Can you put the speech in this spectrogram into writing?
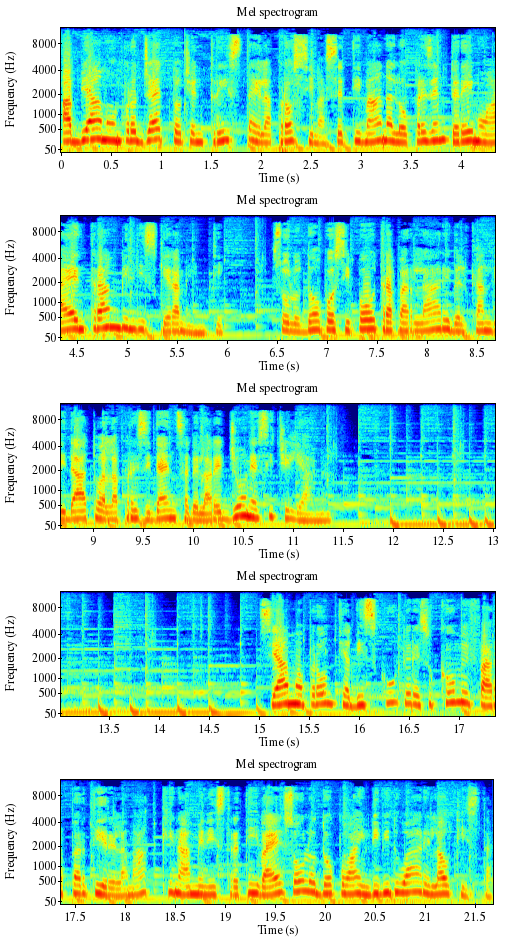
Abbiamo un progetto centrista e la prossima settimana lo presenteremo a entrambi gli schieramenti. Solo dopo si potrà parlare del candidato alla presidenza della regione siciliana. Siamo pronti a discutere su come far partire la macchina amministrativa e solo dopo a individuare l'autista.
